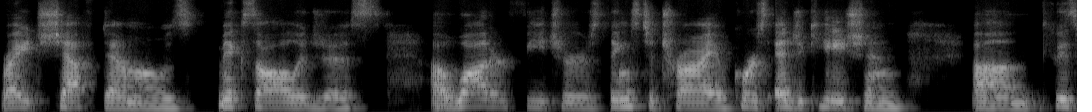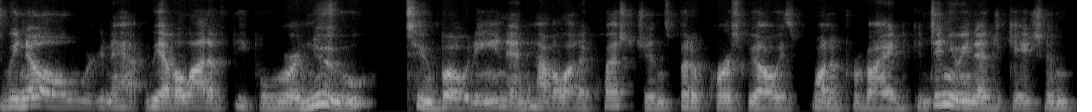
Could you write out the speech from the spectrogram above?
right? Chef demos mixologists uh, water features things to try of course education um, because we know we're going to have we have a lot of people who are new to boating and have a lot of questions but of course we always want to provide continuing education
